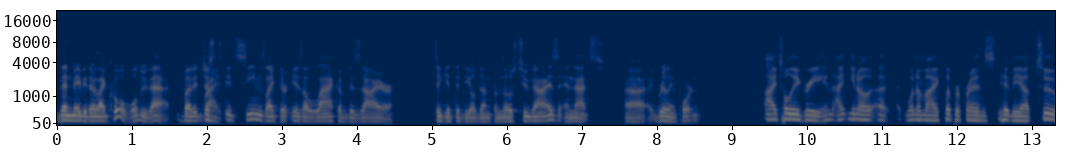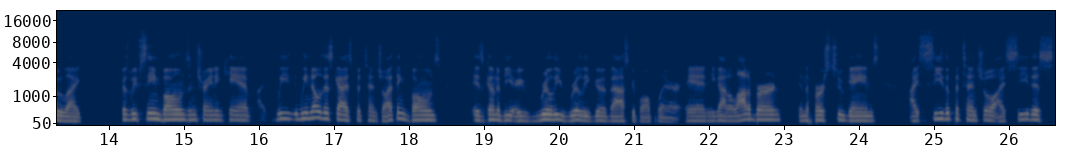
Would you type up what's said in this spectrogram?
then maybe they're like, cool, we'll do that. But it just right. it seems like there is a lack of desire to get the deal done from those two guys, and that's uh, really important. I totally agree, and I, you know, uh, one of my Clipper friends hit me up too, like because we've seen Bones in training camp. We we know this guy's potential. I think Bones is going to be a really really good basketball player, and he got a lot of burn in the first two games. I see the potential. I see this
